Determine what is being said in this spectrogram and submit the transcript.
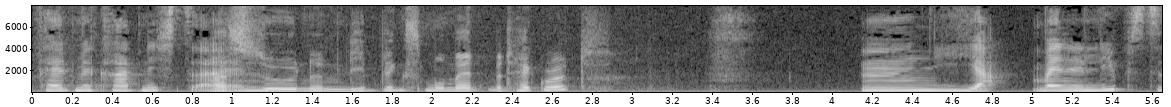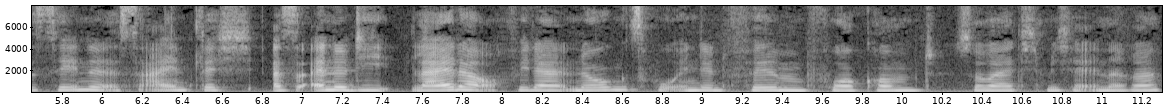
Fällt mir gerade nichts ein. Hast du einen Lieblingsmoment mit Hagrid? Mm, Ja, meine liebste Szene ist eigentlich, also eine, die leider auch wieder nirgendwo in den Filmen vorkommt, soweit ich mich erinnere.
